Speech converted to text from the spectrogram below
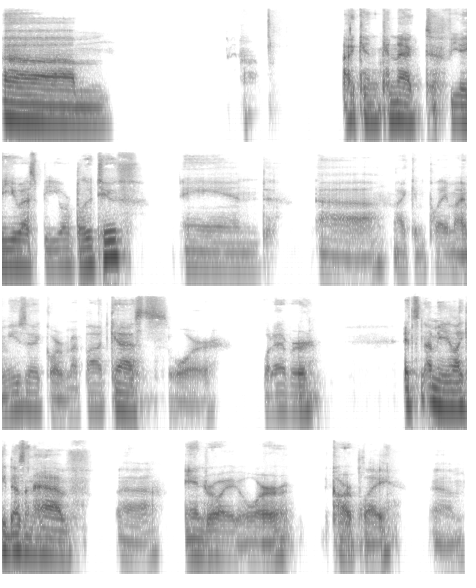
Um I can connect via USB or Bluetooth and uh, I can play my music or my podcasts or whatever. It's, I mean, like it doesn't have uh, Android or CarPlay. Um,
